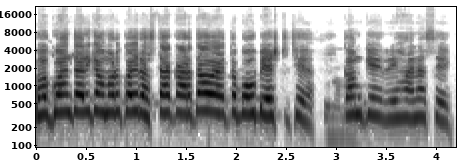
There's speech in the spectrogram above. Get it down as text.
ભગવાન તરીકે અમારું કોઈ રસ્તા કાઢતા હોય તો બહુ બેસ્ટ છે. કમ કે રેહાના શેખ.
